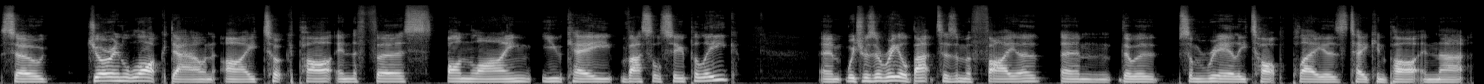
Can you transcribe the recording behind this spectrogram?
So during lockdown, I took part in the first online UK Vassal Super League, um, which was a real baptism of fire. Um, there were some really top players taking part in that.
